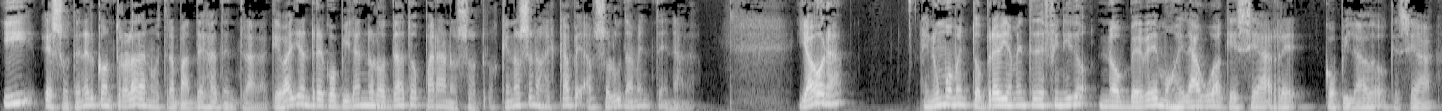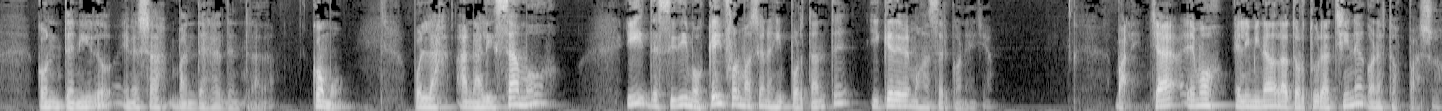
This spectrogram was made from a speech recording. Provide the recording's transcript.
Y eso, tener controladas nuestras bandejas de entrada, que vayan recopilando los datos para nosotros, que no se nos escape absolutamente nada. Y ahora en un momento previamente definido nos bebemos el agua que se ha recopilado, que se ha contenido en esas bandejas de entrada. ¿Cómo? Pues las analizamos y decidimos qué información es importante y qué debemos hacer con ella. Vale, ya hemos eliminado la tortura china con estos pasos.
